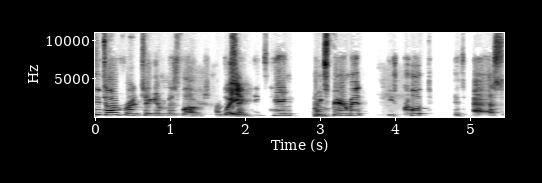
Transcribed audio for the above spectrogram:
it time for to give him his flowers? I'm just Wait. saying, he's king, experiment, he's cooked, it's ass,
